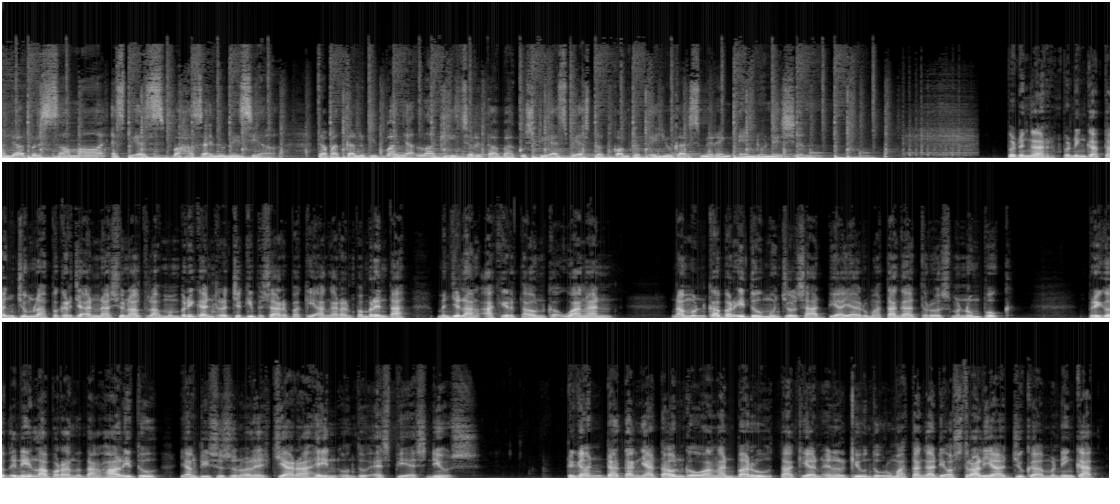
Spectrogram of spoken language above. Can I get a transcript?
Anda bersama SBS Bahasa Indonesia. Dapatkan lebih banyak lagi cerita bagus di sbs.com.au garis miring Indonesia. Pendengar, peningkatan jumlah pekerjaan nasional telah memberikan rezeki besar bagi anggaran pemerintah menjelang akhir tahun keuangan. Namun kabar itu muncul saat biaya rumah tangga terus menumpuk. Berikut ini laporan tentang hal itu yang disusun oleh Ciara Hain untuk SBS News. Dengan datangnya tahun keuangan baru, tagihan energi untuk rumah tangga di Australia juga meningkat.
